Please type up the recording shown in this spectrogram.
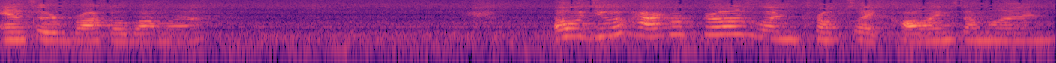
answer Barack Obama. Oh, do a Powerpuff Girls when Trump's like calling someone.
